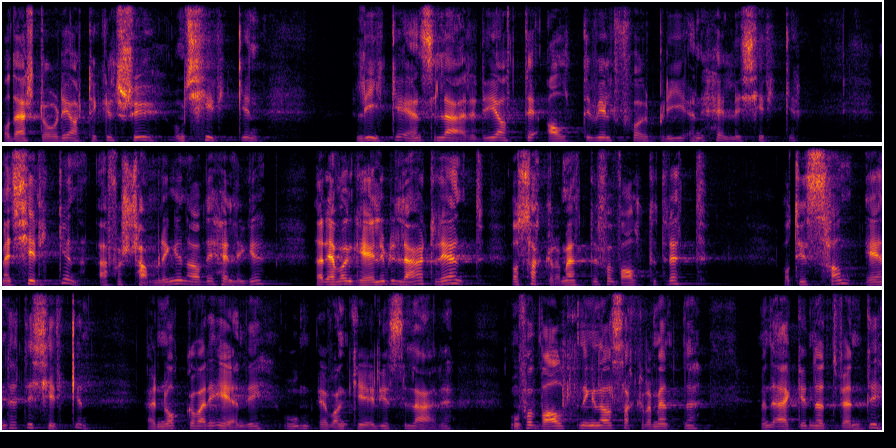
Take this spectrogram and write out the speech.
Og Der står det i artikkel 7 om Kirken Likeens lærer de at det alltid vil forbli en hellig kirke. Men Kirken er forsamlingen av de hellige, der evangeliet blir lært rent og sakramentet forvaltet rett. Og til sann enhet i Kirken er det nok å være enig om evangeliets lære, om forvaltningen av sakramentene, men det er ikke nødvendig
